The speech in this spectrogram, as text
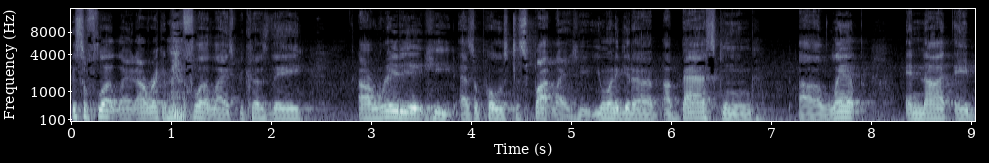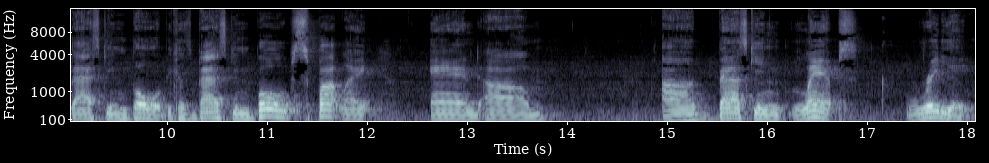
it's a floodlight. I recommend floodlights because they uh, radiate heat as opposed to spotlight heat. You want to get a, a basking uh, lamp and not a basking bulb because basking bulb, spotlight, and um, uh, basking lamps radiate.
